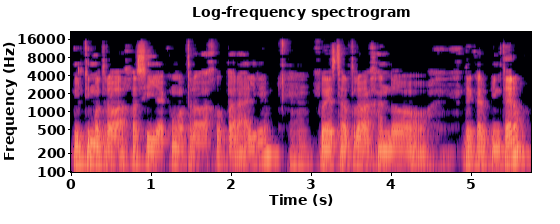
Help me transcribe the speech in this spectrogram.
mi último trabajo así ya como trabajo para alguien fue estar trabajando de carpintero,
